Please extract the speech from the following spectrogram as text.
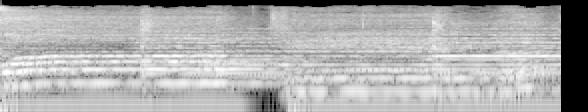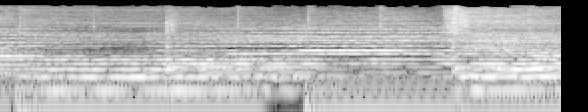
walked in the cold till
